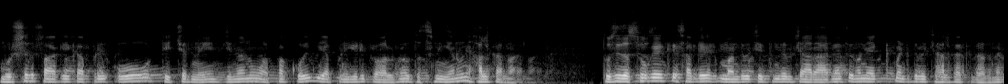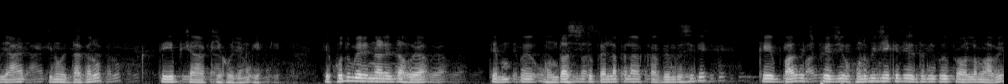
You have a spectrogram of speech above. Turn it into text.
ਮੁਰਸ਼ਿਦ ਪਾਕ ਇੱਕ ਆਪਣੇ ਉਹ ਟੀਚਰ ਨੇ ਜਿਨ੍ਹਾਂ ਨੂੰ ਆਪਾਂ ਕੋਈ ਵੀ ਆਪਣੀ ਜਿਹੜੀ ਪ੍ਰੋਬਲਮ ਹੈ ਉਹ ਦੱਸਣੀ ਹੈ, ਉਹਨਾਂ ਨੇ ਹੱਲ ਕਰਨਾ। ਤੁਸੀਂ ਦੱਸੋਗੇ ਕਿ ਸਾਡੇ ਮਨ ਦੇ ਵਿੱਚ ਇਦਾਂ ਦੇ ਵਿਚਾਰ ਆ ਰਹੇ ਨੇ ਤੇ ਉਹਨਾਂ ਨੇ 1 ਮਿੰਟ ਦੇ ਵਿੱਚ ਹੱਲ ਕਰਕੇ ਦੱਸ ਦੇਣਾ ਵੀ ਆਹ ਇਹਨੂੰ ਇਦਾਂ ਕਰੋ ਤੇ ਇਹ ਵਿਚਾਰ ਠੀਕ ਹੋ ਜਾਣਗੇ। ਇਹ ਖੁਦ ਮੇਰੇ ਨਾਲ ਇਦਾਂ ਹੋਇਆ ਤੇ ਹੁੰਦਾ ਸੀ ਜਦੋਂ ਪਹਿਲਾਂ ਪਹਿਲਾਂ ਕਰਦੇ ਹੁੰਦੇ ਸੀਗੇ ਕਿ ਬਾਅਦ ਵਿੱਚ ਫਿਰ ਜੇ ਹੁਣ ਵੀ ਜੇ ਕਿਤੇ ਇਦਾਂ ਦੀ ਕੋਈ ਪ੍ਰੋਬਲਮ ਆਵੇ,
